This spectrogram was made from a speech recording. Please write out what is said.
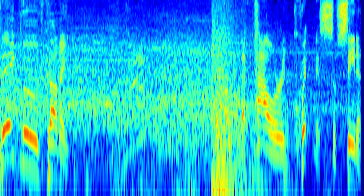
Big move coming. The power and quickness of Cena.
